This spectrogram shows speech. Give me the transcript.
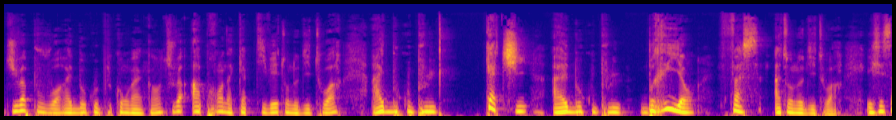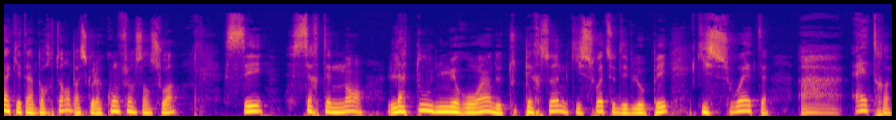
tu vas pouvoir être beaucoup plus convaincant, tu vas apprendre à captiver ton auditoire, à être beaucoup plus catchy, à être beaucoup plus brillant face à ton auditoire. Et c'est ça qui est important parce que la confiance en soi, c'est certainement l'atout numéro un de toute personne qui souhaite se développer, qui souhaite euh, être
